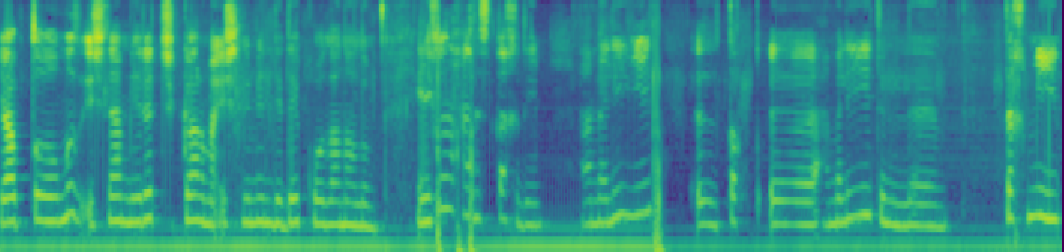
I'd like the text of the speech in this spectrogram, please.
yaptığımız işlemleri çıkarma işleminde de kullanalım. يعني فين رح نستخدم عملية التق... عملية التخمين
